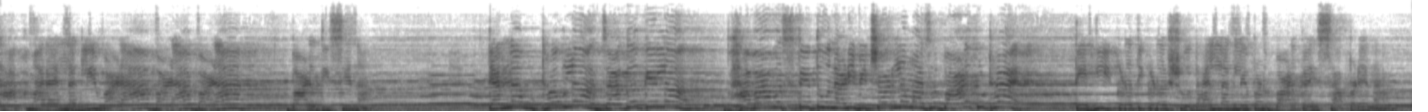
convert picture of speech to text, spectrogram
हाक मारायला लागली बाळा बाळा बाळा बाळ दिसेना. त्यांना उठवलं जाग केलं भावावस्थेतून आणि विचारलं माझं बाळ कुठं आहे? तेही इकडं तिकडं शोधायला लागले पण बाळ काही सापडेना.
